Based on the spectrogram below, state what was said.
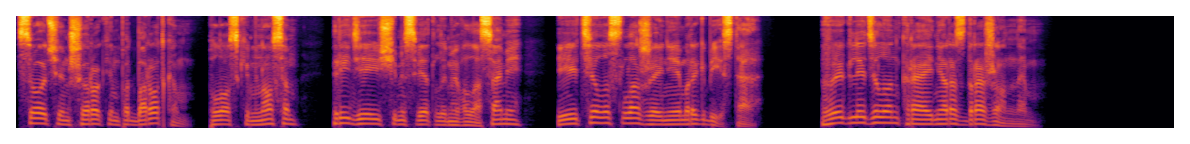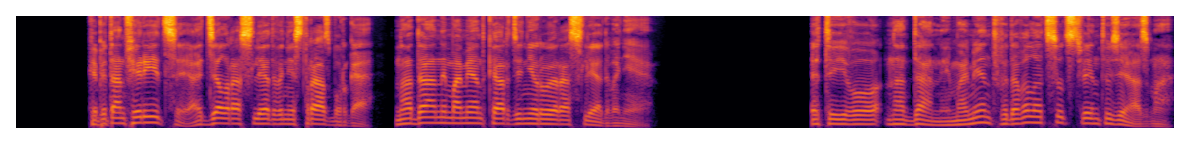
с очень широким подбородком, плоским носом, редеющими светлыми волосами и телосложением регбиста. Выглядел он крайне раздраженным. «Капитан Феррици, отдел расследований Страсбурга, на данный момент координируя расследование». Это его на данный момент выдавало отсутствие энтузиазма.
